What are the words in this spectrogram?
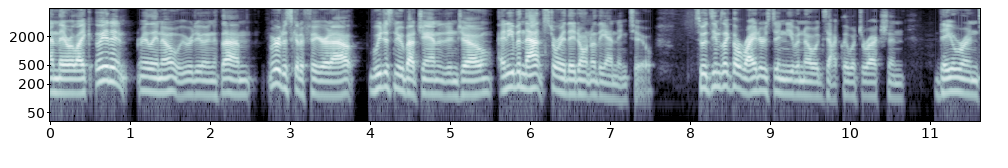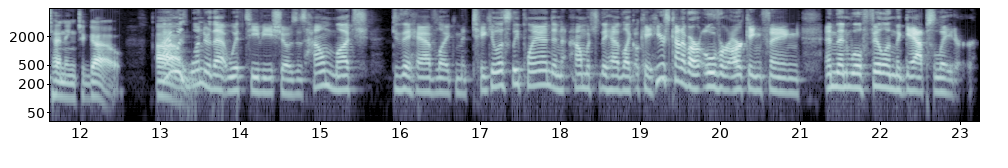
And they were like, we didn't really know what we were doing with them. We were just going to figure it out. We just knew about Janet and Joe. And even that story, they don't know the ending to. So it seems like the writers didn't even know exactly what direction they were intending to go. Um, I always um, wonder that with TV shows is how much do they have like meticulously planned and how much do they have like okay here's kind of our overarching thing and then we'll fill in the gaps later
